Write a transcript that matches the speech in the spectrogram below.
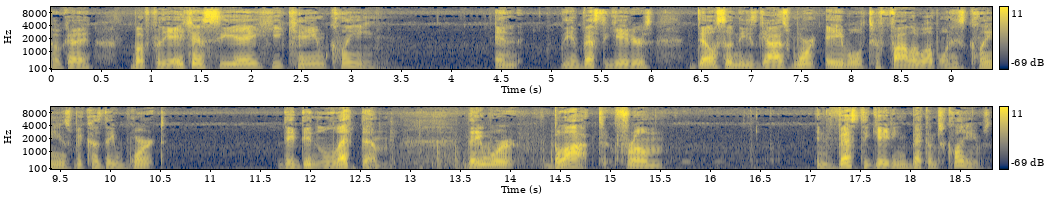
Okay? But for the HSCA, he came clean. And the investigators, Delsa and these guys, weren't able to follow up on his claims because they weren't, they didn't let them. They were blocked from investigating Beckham's claims.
